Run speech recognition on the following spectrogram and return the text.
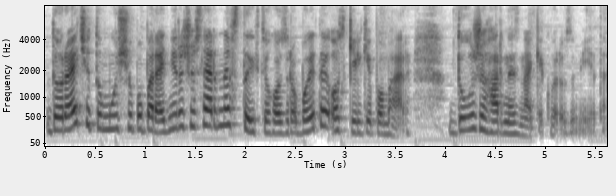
До речі, тому що попередній режисер не встиг цього зробити, оскільки помер. Дуже гарний знак, як ви розумієте.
